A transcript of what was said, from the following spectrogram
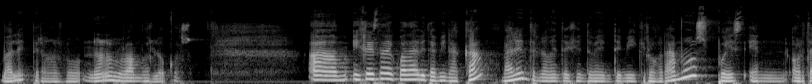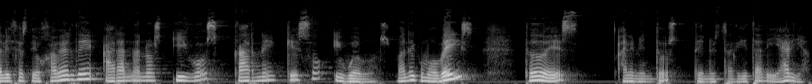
¿vale? Pero no nos volvamos locos. ingesta adecuada de vitamina K, ¿vale? Entre 90 y 120 microgramos, pues en hortalizas de hoja verde, arándanos, higos, carne, queso y huevos, ¿vale? Como veis, todo es alimentos de nuestra dieta diaria.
